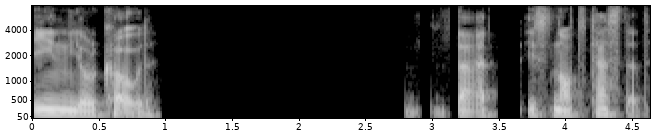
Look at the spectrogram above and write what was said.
in your code that is not tested.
